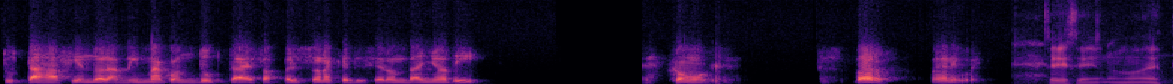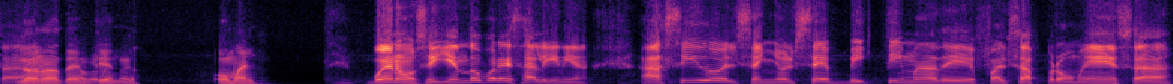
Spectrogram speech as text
tú estás haciendo la misma conducta a esas personas que te hicieron daño a ti. Es como que, bueno, anyway. Sí, sí, no, está. No, no, te entiendo. O mal. Bueno, siguiendo por esa línea, ¿ha sido el señor C víctima de falsas promesas,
